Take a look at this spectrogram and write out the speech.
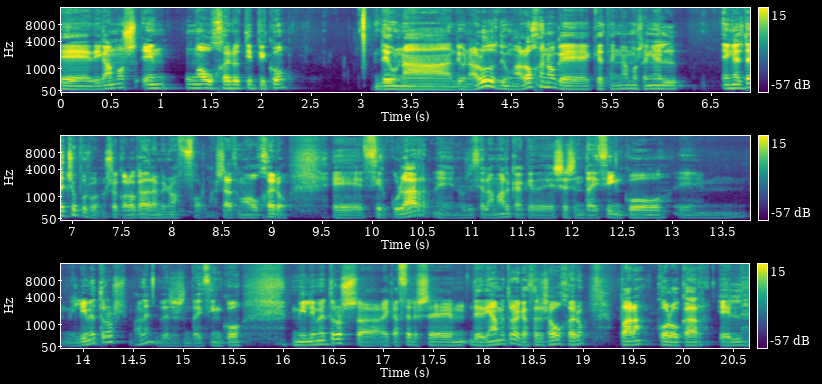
eh, digamos, en un agujero típico de una, de una luz, de un halógeno que, tengamos en el, en el techo, pues bueno, se coloca de la misma forma. Se hace un agujero eh, circular, eh, nos dice la marca que de 65 eh, milímetros, ¿vale? De 65 milímetros hay que hacer ese, de diámetro, hay que hacer ese agujero para colocar el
